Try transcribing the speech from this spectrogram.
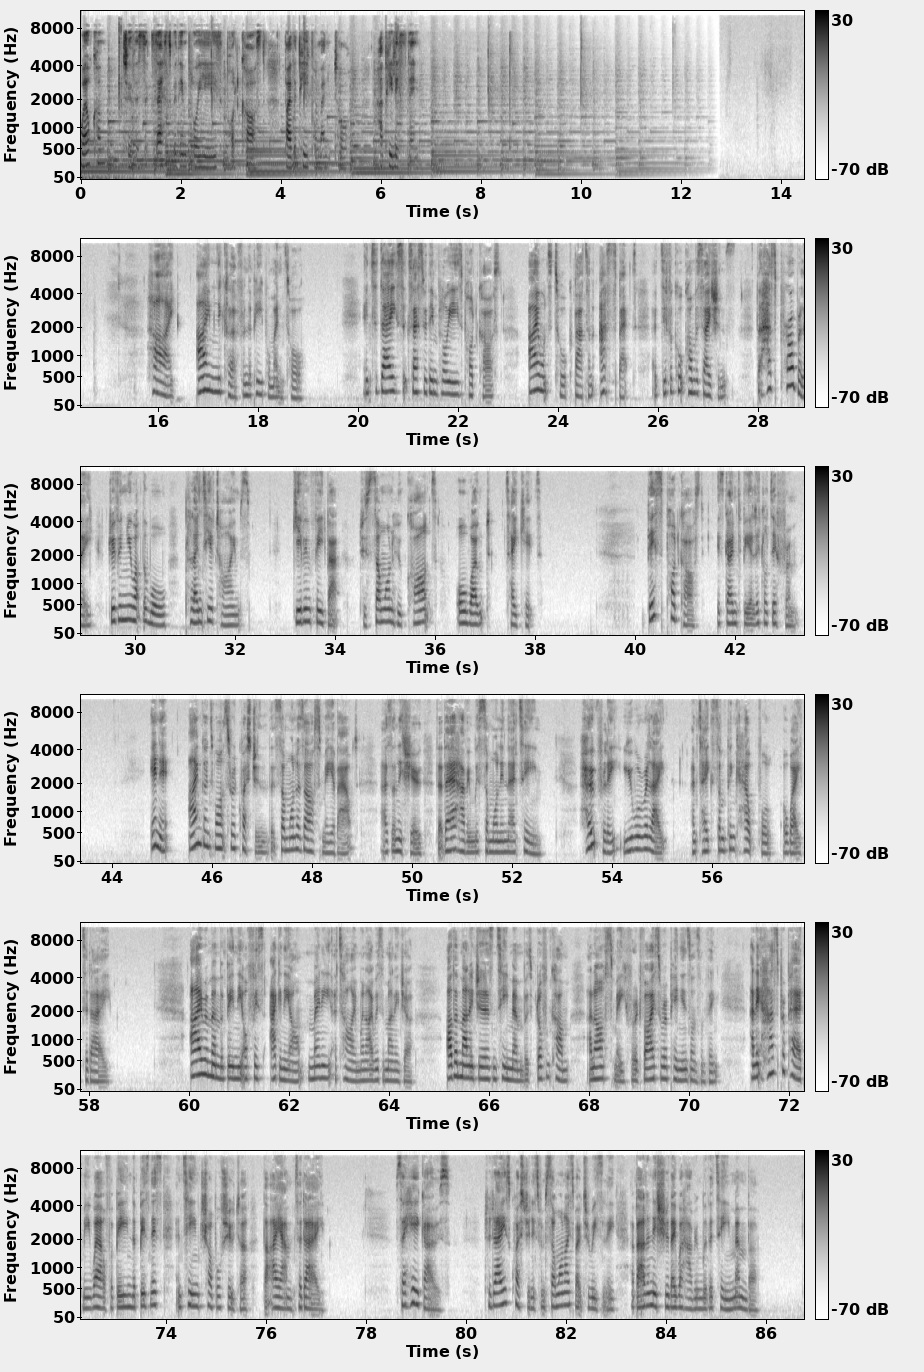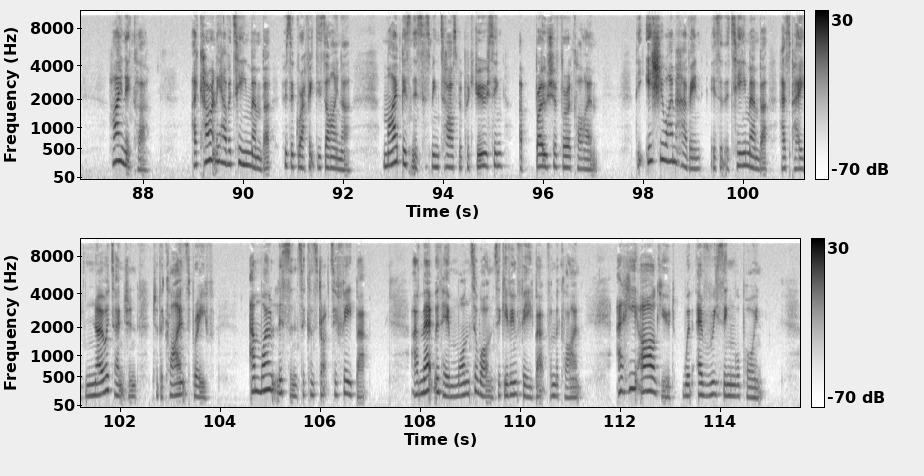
Welcome to the Success with Employees podcast by the People Mentor. Happy listening. Hi, I'm Nicola from the People Mentor. In today's Success with Employees podcast, I want to talk about an aspect of difficult conversations that has probably driven you up the wall plenty of times. Giving feedback to someone who can't or won't take it. This podcast is going to be a little different. In it, I'm going to answer a question that someone has asked me about as an issue that they're having with someone in their team. Hopefully, you will relate and take something helpful away today. I remember being the office agony aunt many a time when I was a manager. Other managers and team members would often come and ask me for advice or opinions on something, and it has prepared me well for being the business and team troubleshooter that I am today. So here goes. Today's question is from someone I spoke to recently about an issue they were having with a team member. Hi, Nicola. I currently have a team member who's a graphic designer. My business has been tasked with producing a brochure for a client. The issue I'm having is that the team member has paid no attention to the client's brief and won't listen to constructive feedback. I've met with him one to one to give him feedback from the client, and he argued with every single point.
